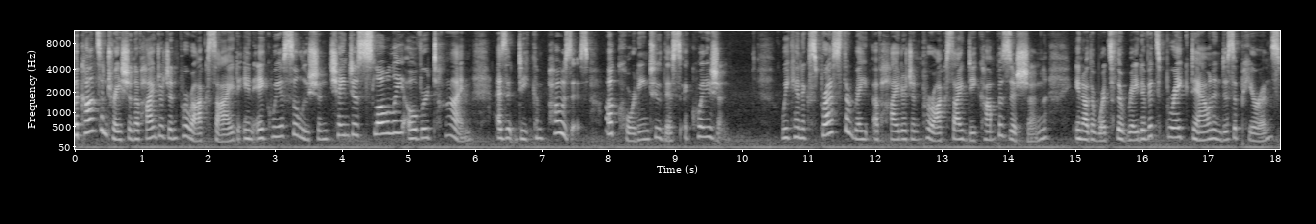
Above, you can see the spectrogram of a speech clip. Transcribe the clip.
The concentration of hydrogen peroxide in aqueous solution changes slowly over time as it decomposes, according to this equation. We can express the rate of hydrogen peroxide decomposition, in other words, the rate of its breakdown and disappearance.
